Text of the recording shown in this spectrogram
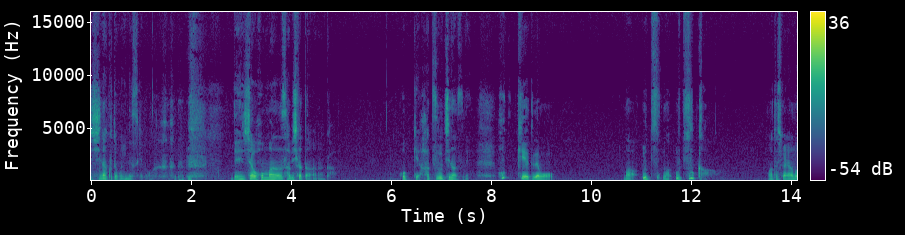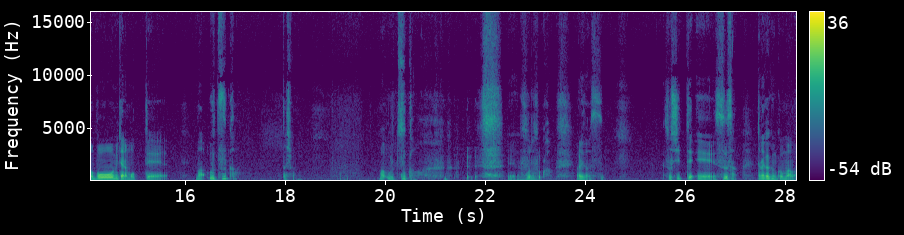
しなくてもいいんですけど。電車はほんま寂しかったななんか。ホッケー初打ちなんですね。ホッケーってでもまあ打つまあ打つか。まあ確かにあの棒みたいなの持ってまあ打つか。確かに。まあ打つか。えーそうだそうか。ありがとうございます。そして、えースーさん。田中君こんばんは、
